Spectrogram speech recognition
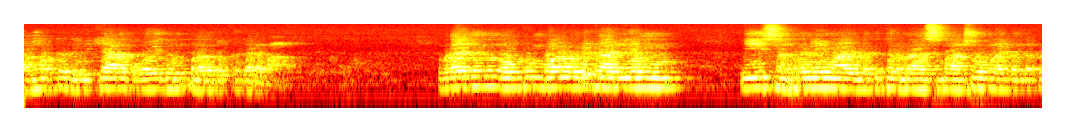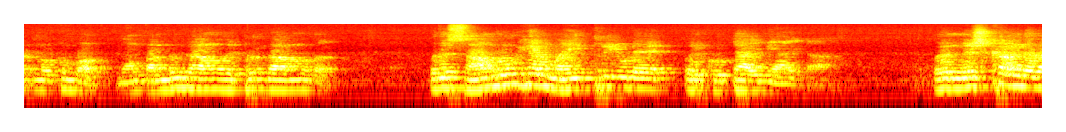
നമുക്ക് ലഭിക്കാതെ പോയതും വളരെ ദുഃഖകരമാണ്. ഇവിടെ നിന്ന് നോക്കുമ്പോൾ ഒരു കാര്യം ഈ സംഘടനയുമായി വിളക്കത്തിലുള്ള സമാജവുമായി ബന്ധപ്പെട്ട് നോക്കുമ്പോൾ ഞാൻ പണ്ടും കാണുന്നത് ഇപ്പോഴും കാണുന്നത് ഒരു സാമൂഹ്യ മൈത്രിയുടെ ഒരു കൂട്ടായ്മയായിട്ടാണ്. ഒരു നിഷ്കളങ്കത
